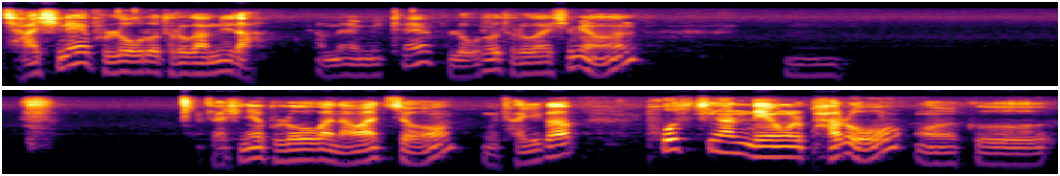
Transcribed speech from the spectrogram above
자신의 블로그로 들어갑니다. 자, 맨 밑에 블로그로 들어가시면 음, 자신의 블로그가 나왔죠. 자기가 포스팅한 내용을 바로 어, 그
